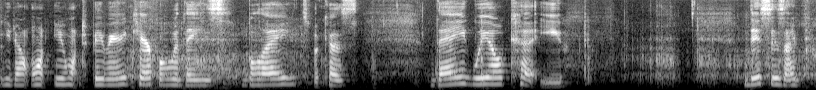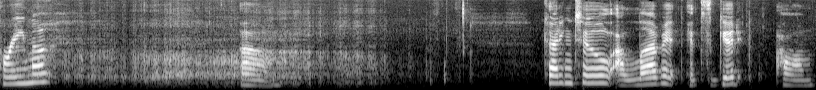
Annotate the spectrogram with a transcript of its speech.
You don't want you want to be very careful with these blades because they will cut you. This is a Prima um, cutting tool. I love it. It's good um,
